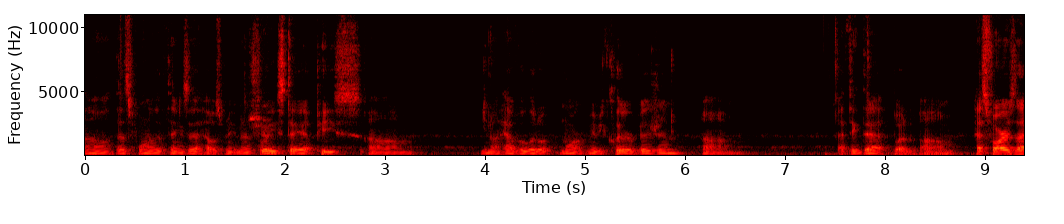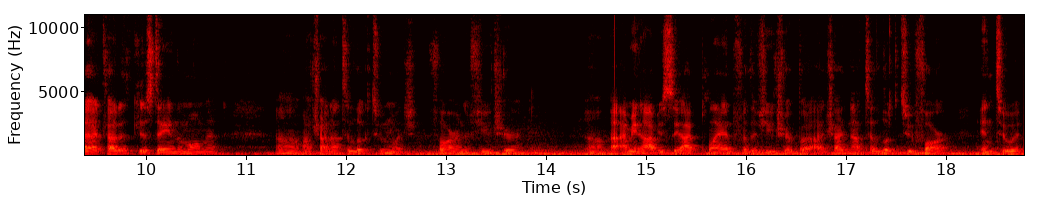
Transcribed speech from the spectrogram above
Uh, that's one of the things that helps me mentally Sure. stay at peace. Um, you know, have a little more maybe clear vision. Um, I think that, but um, as far as that, I try to just stay in the moment. Um, I try not to look too much far in the future. Um, I mean, obviously, I plan for the future, but I try not to look too far into it.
